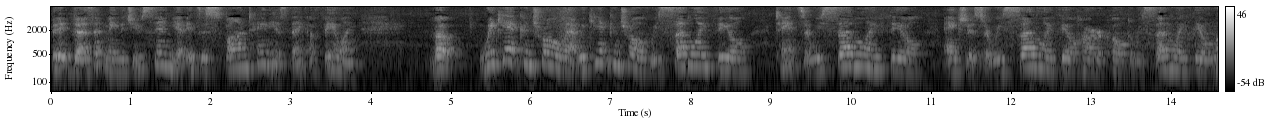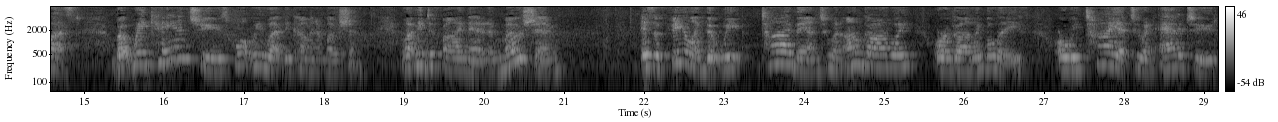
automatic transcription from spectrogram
But it doesn't mean that you've sinned yet. It's a spontaneous thing, a feeling. But we can't control that. We can't control if we suddenly feel tense, or we suddenly feel anxious, or we suddenly feel hard or cold, or we suddenly feel lust. But we can choose what we let become an emotion. Let me define that. An emotion is a feeling that we tie then to an ungodly or a godly belief, or we tie it to an attitude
